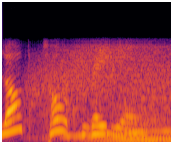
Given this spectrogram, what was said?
Blog Talk Radio.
